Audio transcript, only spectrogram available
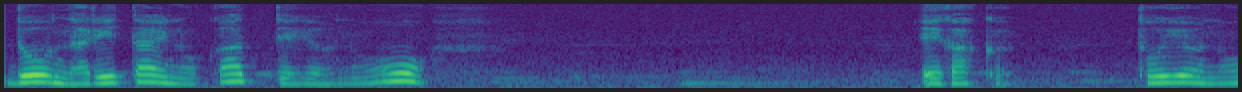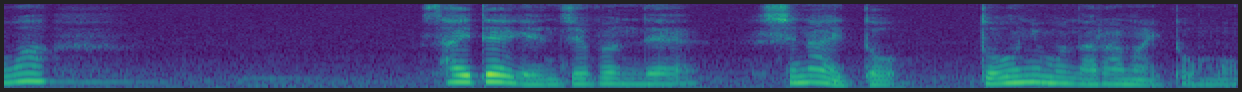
どうなりたいのかっていうのを描くというのは最低限自分でしないとどうにもならないと思う。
